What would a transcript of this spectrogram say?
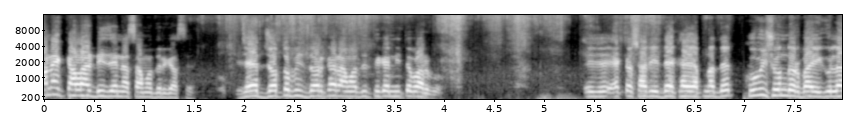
অনেক কালার ডিজাইন আছে আমাদের কাছে। যে যত পিস দরকার আমাদের থেকে নিতে পারব। এই যে একটা শাড়ি দেখাই আপনাদের। খুবই সুন্দর ভাই এগুলা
